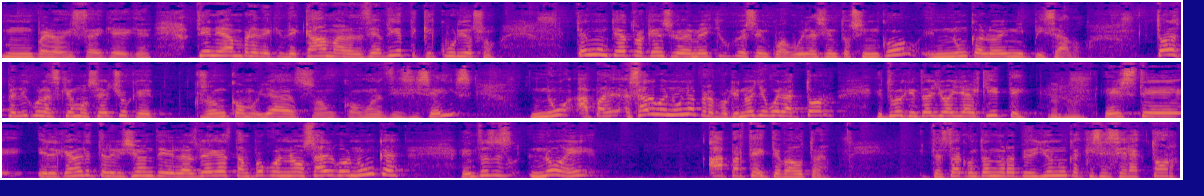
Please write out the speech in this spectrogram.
un periodista que, que, tiene hambre de, de cámara, decía, fíjate qué curioso. Tengo un teatro acá en Ciudad de México que es en Coahuila 105 y nunca lo he ni pisado. Todas las películas que hemos hecho, que son como, ya son como unas 16, no, salgo en una, pero porque no llegó el actor y tuve que entrar yo ahí al quite. Uh -huh. Este, el canal de televisión de Las Vegas tampoco no salgo nunca. Entonces, no, eh. Aparte ahí te va otra te estaba contando rápido, yo nunca quise ser actor,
